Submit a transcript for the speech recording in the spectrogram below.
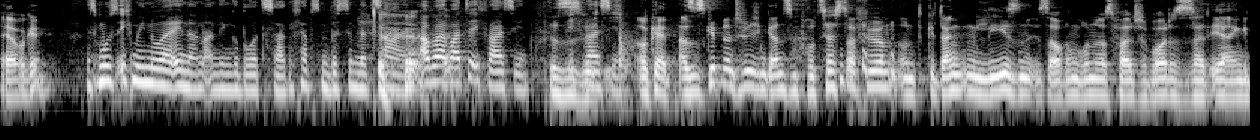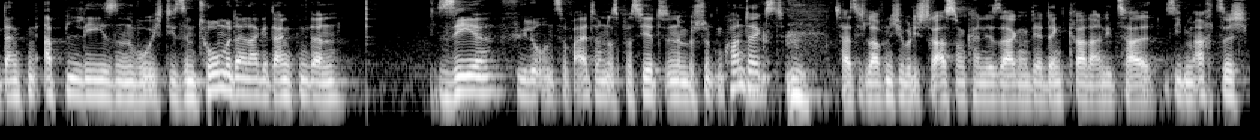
Ja, okay. Jetzt muss ich mich nur erinnern an den Geburtstag. Ich habe es ein bisschen mit Zahlen. Aber warte, ich weiß ihn. Das ist ich weiß ihn. Okay, also es gibt natürlich einen ganzen Prozess dafür und Gedankenlesen ist auch im Grunde das falsche Wort. Es ist halt eher ein Gedankenablesen, wo ich die Symptome deiner Gedanken dann sehe, fühle und so weiter. Und das passiert in einem bestimmten Kontext. Das heißt, ich laufe nicht über die Straße und kann dir sagen, der denkt gerade an die Zahl 87.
